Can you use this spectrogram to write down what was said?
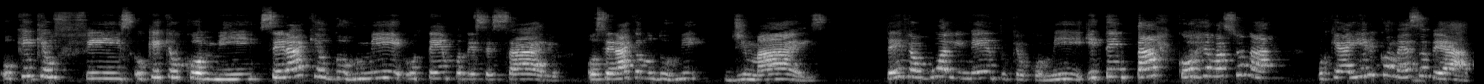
O que, que eu fiz? O que, que eu comi? Será que eu dormi o tempo necessário? Ou será que eu não dormi demais? Teve algum alimento que eu comi? E tentar correlacionar. Porque aí ele começa a ver, ah,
